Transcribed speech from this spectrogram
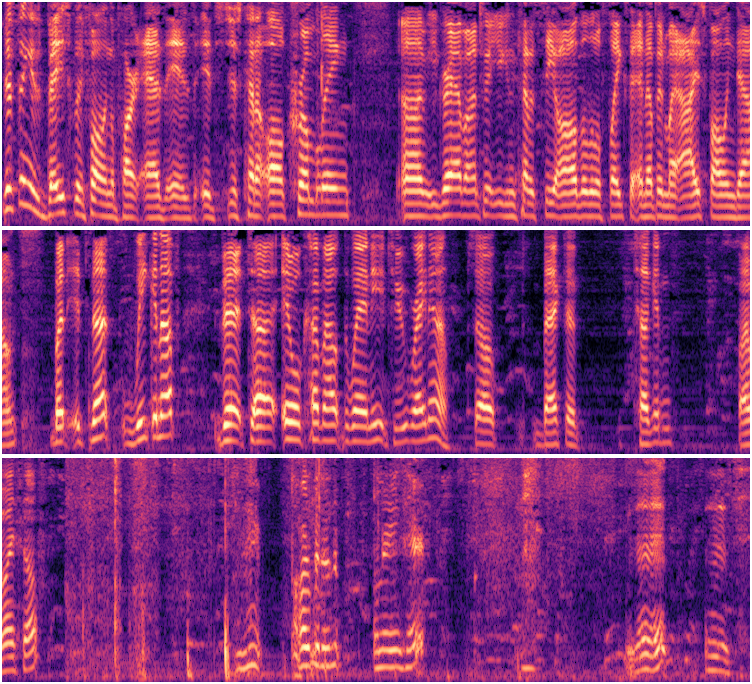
This thing is basically falling apart as is. It's just kind of all crumbling. Um, you grab onto it, you can kind of see all the little flakes that end up in my eyes falling down. But it's not weak enough that uh, it will come out the way I need it to right now. So back to tugging by myself. Is there part of it under, underneath here? Is that it? It's,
